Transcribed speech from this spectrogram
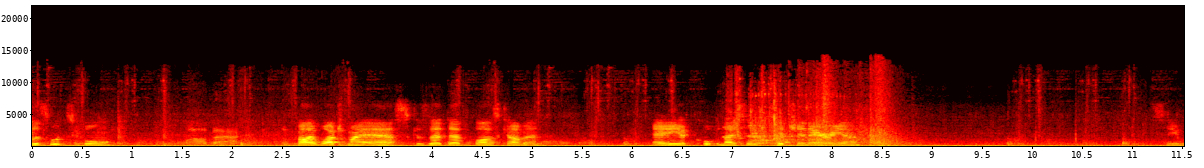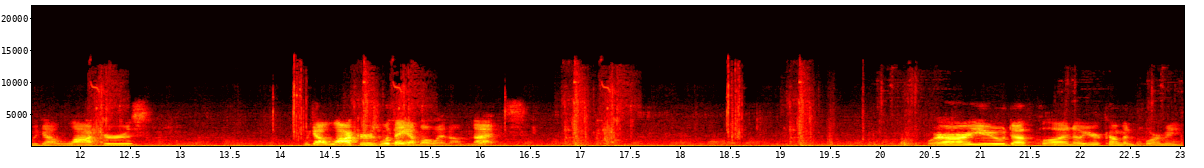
Oh, this looks cool. Probably watch my ass, because that death claw's coming. Hey, a cool, nice little kitchen area. Let's see, we got lockers. We got lockers with ammo in them. Nice. Where are you, Deathclaw? I know you're coming for me.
